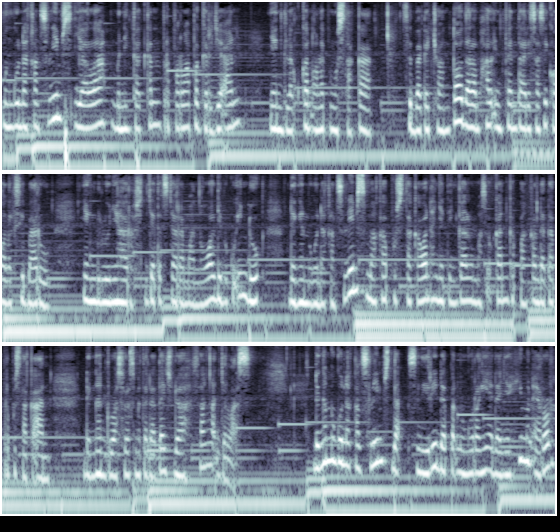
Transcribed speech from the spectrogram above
menggunakan SLIMS ialah meningkatkan performa pekerjaan yang dilakukan oleh pemustaka. Sebagai contoh dalam hal inventarisasi koleksi baru, yang dulunya harus dicatat secara manual di buku induk, dengan menggunakan SLIMS maka pustakawan hanya tinggal memasukkan ke pangkal data perpustakaan dengan ruas-ruas metadata yang sudah sangat jelas. Dengan menggunakan Slims da sendiri dapat mengurangi adanya human error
